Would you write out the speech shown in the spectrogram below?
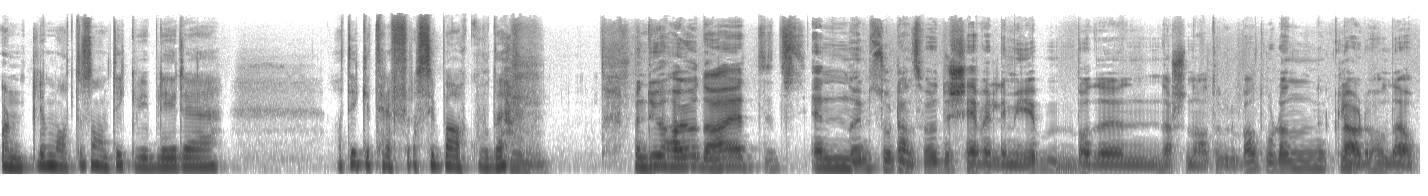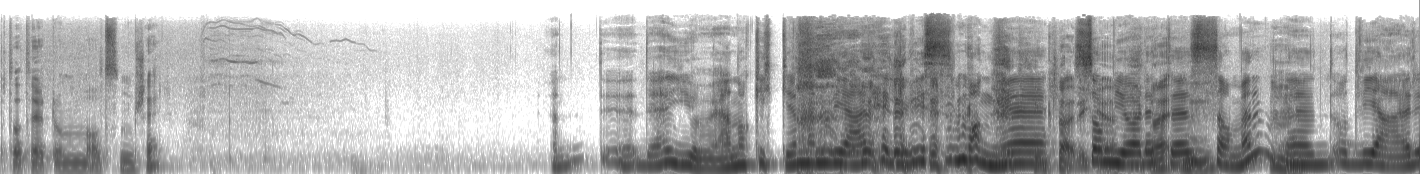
ordentlig måte, sånn at, ikke vi blir, eh, at det ikke treffer oss i bakhodet. Mm. Men du har jo da et, et, enormt stort ansvar, og det skjer veldig mye, både nasjonalt og globalt. Hvordan klarer du å holde deg oppdatert om alt som skjer? Det, det, gjør jeg nok ikke, men vi er heldigvis mange som gjør dette Nei. Mm. sammen. Mm. Eh, og vi er,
